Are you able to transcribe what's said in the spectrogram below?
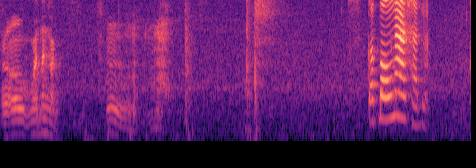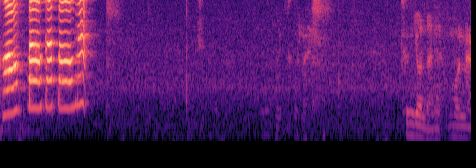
เอาเอาไวันนั่งก่อนอืม กระโปรงหน้าฉันอะของเปากระโปรงนะคืออะไรเครื่องยนต์เหรอเนี่ยมอน้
